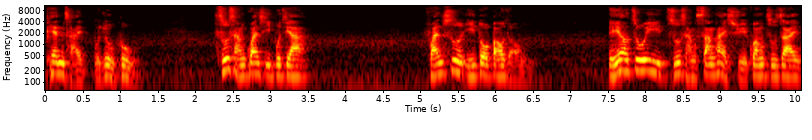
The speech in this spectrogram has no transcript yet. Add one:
偏财不入库，职场关系不佳，凡事宜多包容，也要注意职场伤害、血光之灾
